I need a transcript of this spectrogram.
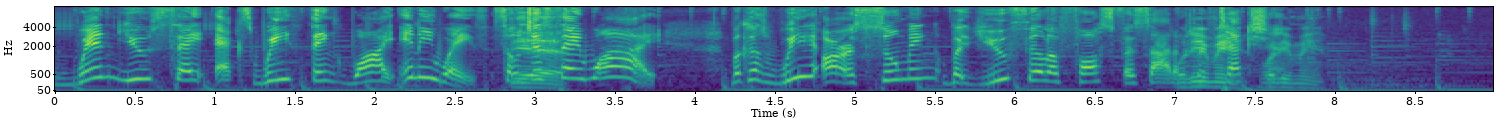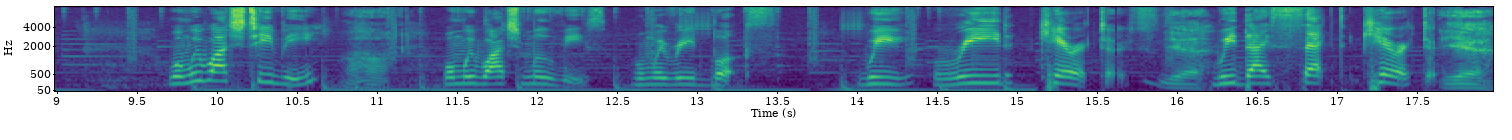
when you say X, we think Y anyways. So just say Y. Because we are assuming, but you feel a false facade of what do you mean protection. what do you mean When we watch TV, uh huh when we watch movies, when we read books, we read characters. Yeah. We dissect characters. Yeah.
